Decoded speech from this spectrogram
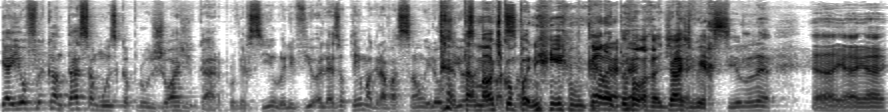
E aí eu fui cantar essa música pro Jorge, cara, pro Versilo. Ele viu, aliás, eu tenho uma gravação, ele ouviu tá essa mal de gravação. companhia. Um cara do Jorge Versilo, né? Ai, ai, ai.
